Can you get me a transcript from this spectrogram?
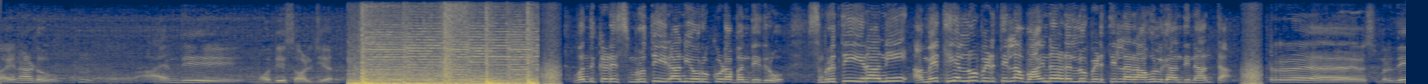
Wayanad I am the Modi soldier. ಒಂದು ಕಡೆ ಸ್ಮೃತಿ ಇರಾನಿ ಅವರು ಕೂಡ ಬಂದಿದ್ರು. ಸ್ಮೃತಿ ಇರಾನಿ ಅಮೇಥಿಯಲ್ಲೂ ಬಿಡ್ತಿಲ್ಲ ವಾಯ್ನಾಡಲ್ಲೂ ಬಿಡ್ತಿಲ್ಲ ರಾಹುಲ್ ಗಾಂಧಿನ ಅಂತ. ಸ್ಮೃತಿ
